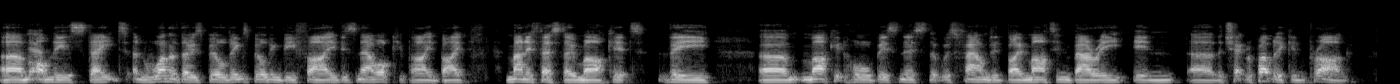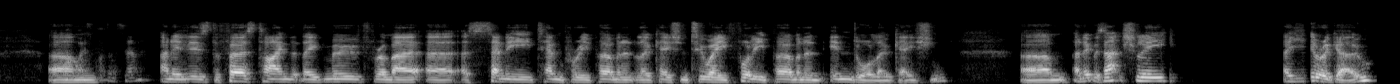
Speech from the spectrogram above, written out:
um, Yeah. on the estate, and one of those buildings, Building B5, is now occupied by Manifesto Market, the um, market hall business that was founded by Martin Barry in uh, the Czech Republic in Prague. Um, thought the same. and it is the first time that they've moved from a, a, a semi-temporary permanent location to a fully permanent indoor location. Um, and it was actually a year ago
